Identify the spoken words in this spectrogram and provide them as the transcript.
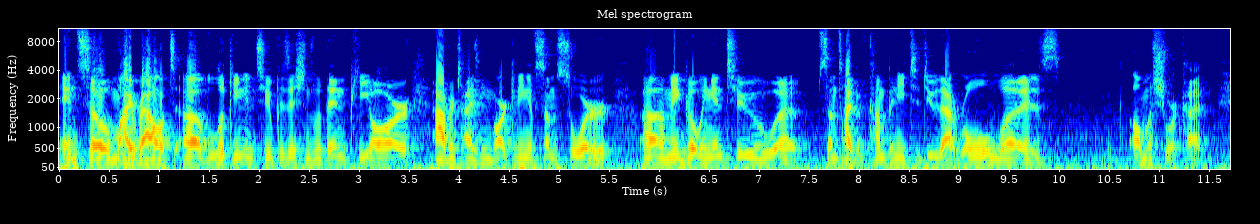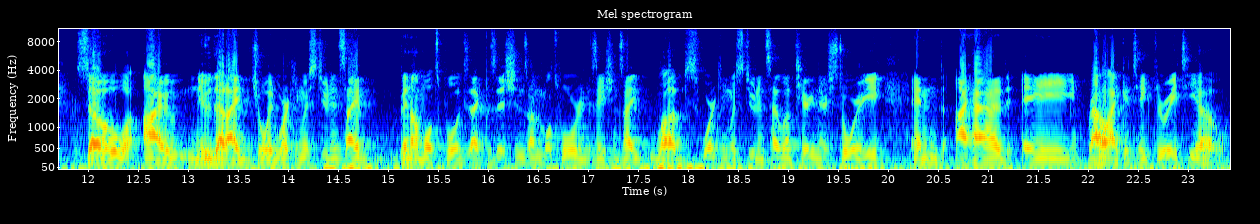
And so my route of looking into positions within PR, advertising, marketing of some sort, um, and going into uh, some type of company to do that role was almost shortcut. So I knew that I enjoyed working with students. I've been on multiple exec positions on multiple organizations. I loved working with students. I loved hearing their story. And I had a route I could take through ATO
